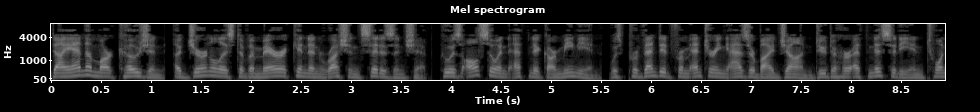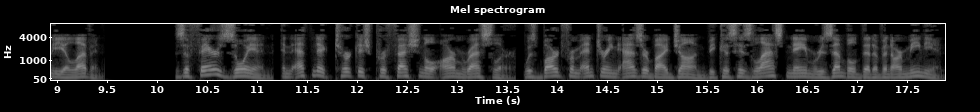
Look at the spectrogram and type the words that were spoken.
Diana Markosian, a journalist of American and Russian citizenship, who is also an ethnic Armenian, was prevented from entering Azerbaijan due to her ethnicity in 2011. Zafer Zoyan, an ethnic Turkish professional arm wrestler, was barred from entering Azerbaijan because his last name resembled that of an Armenian.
